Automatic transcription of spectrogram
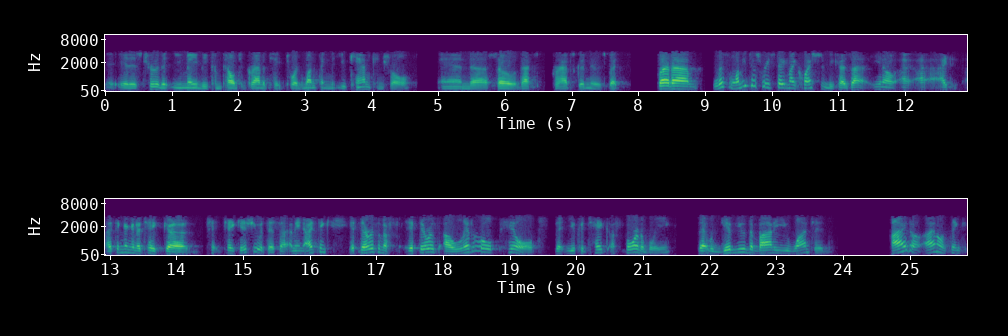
it is true that you may be compelled to gravitate toward one thing that you can control, and uh, so that's perhaps good news. But but um, listen, let me just restate my question because I, you know, I I, I think I'm going to take uh, t- take issue with this. I, I mean, I think if there was an if there was a literal pill that you could take affordably that would give you the body you wanted, I don't I don't think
